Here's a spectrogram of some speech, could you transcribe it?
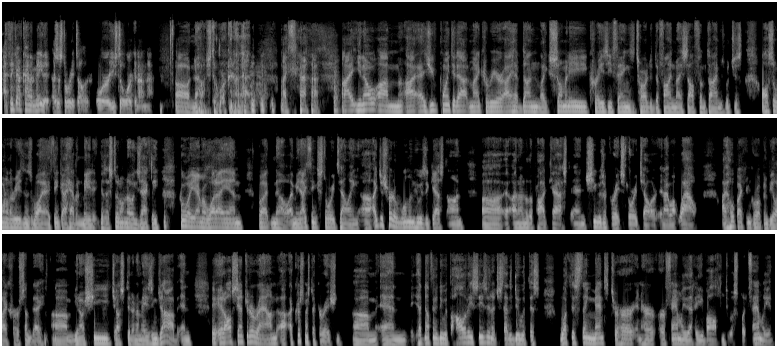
I think I've kind of made it as a storyteller, or are you still working on that? Oh no, I'm still working on that. I, I, you know, um, I, as you've pointed out in my career, I have done like so many crazy things. It's hard to define myself sometimes, which is also one of the reasons why I think I haven't made it because I still don't know exactly who I am or what I am. But no, I mean, I think storytelling. Uh, I just heard a woman who was a guest on uh, on another podcast, and she was a great storyteller, and I went, wow I hope I can grow up and be like her someday. Um, you know, she just did an amazing job, and it, it all centered around uh, a Christmas decoration. Um, and it had nothing to do with the holiday season. It just had to do with this, what this thing meant to her and her her family that had evolved into a split family. And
